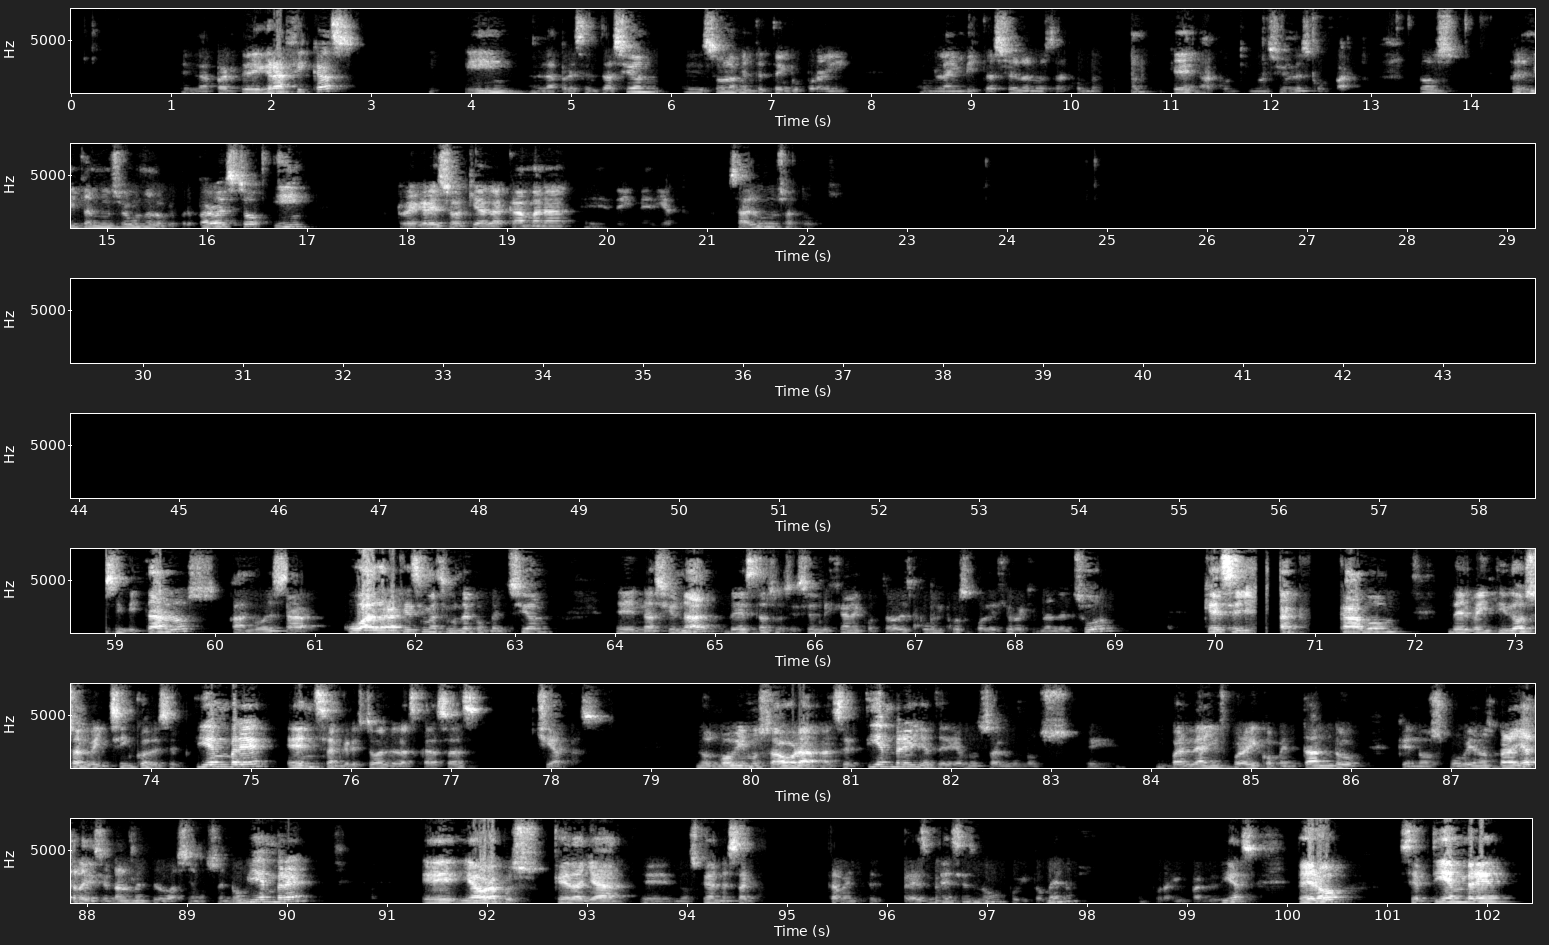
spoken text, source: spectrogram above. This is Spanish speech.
en la parte de gráficas y la presentación eh, solamente tengo por ahí la invitación a nuestra conversación que a continuación les comparto. Entonces, permítanme un segundo en lo que preparo esto y regreso aquí a la cámara eh, de inmediato. Saludos a todos. Invitarlos a nuestra cuadragésima segunda convención eh, nacional de esta Asociación Mexicana de Contadores Públicos Colegio Regional del Sur, que se lleva a cabo del 22 al 25 de septiembre en San Cristóbal de las Casas, Chiapas. Nos movimos ahora a septiembre, ya teníamos algunos, eh, un par de años por ahí comentando que nos movíamos para allá. Tradicionalmente lo hacíamos en noviembre. Eh, y ahora pues queda ya, eh, nos quedan exactamente tres meses, ¿no? Un poquito menos, por ahí un par de días. Pero septiembre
